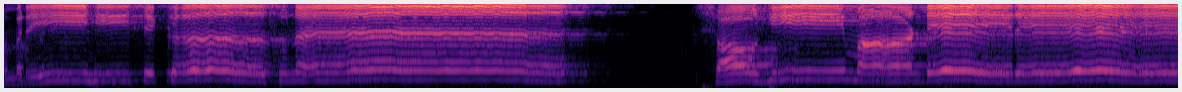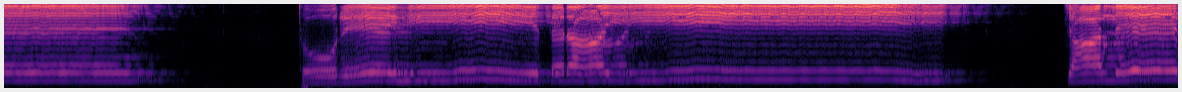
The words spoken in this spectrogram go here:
ਹਮਰੀ ਹੀ ਸਿੱਖ ਸੁਨੈ। ਸੌਹੀ ਮਾਂਡੇਰੇ। ਤੋਰੇ ਹੀ ਤਰਾਈ। ਚਾਲੇ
